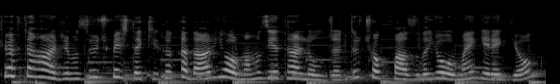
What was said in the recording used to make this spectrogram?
Köfte harcımızı 3-5 dakika kadar yoğurmamız yeterli olacaktır. Çok fazla da yoğurmaya gerek yok.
